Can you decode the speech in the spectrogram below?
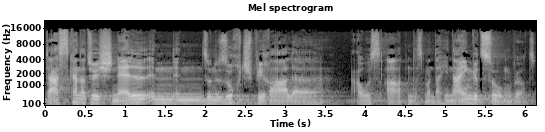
das kann natürlich schnell in, in so eine Suchtspirale ausarten, dass man da hineingezogen wird.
